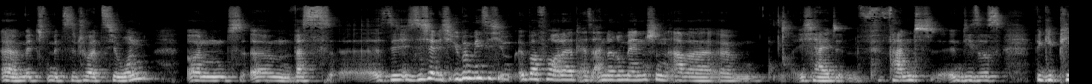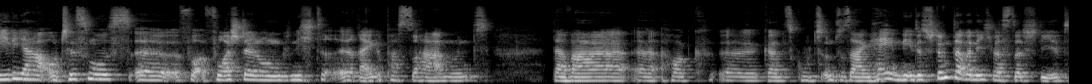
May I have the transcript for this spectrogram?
äh, mit mit Situationen und ähm, was äh, sicherlich übermäßig überfordert als andere Menschen, aber ähm, ich halt fand dieses Wikipedia Autismus äh, Vorstellung nicht äh, reingepasst zu haben und da war äh, Hawk äh, ganz gut, um zu sagen, hey, nee, das stimmt aber nicht, was da steht.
